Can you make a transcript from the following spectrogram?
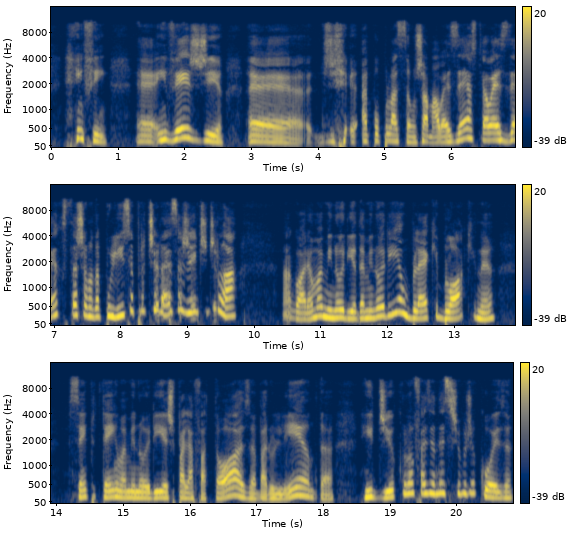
Enfim, é, em vez de, é, de, a população chamar o exército, é o exército que está chamando a polícia para tirar essa gente de lá. Agora, é uma minoria da minoria, um black bloc, né? Sempre tem uma minoria espalhafatosa, barulhenta, ridícula, fazendo esse tipo de coisa.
